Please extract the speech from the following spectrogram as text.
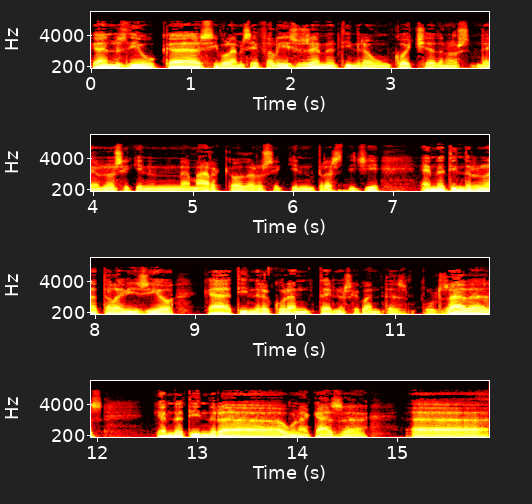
que ens diu que si volem ser feliços hem de tindre un cotxe de no, de no sé quina marca o de no sé quin prestigi, hem de tindre una televisió que ha de tindre 40 no sé quantes polzades, que hem de tindre una casa eh,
